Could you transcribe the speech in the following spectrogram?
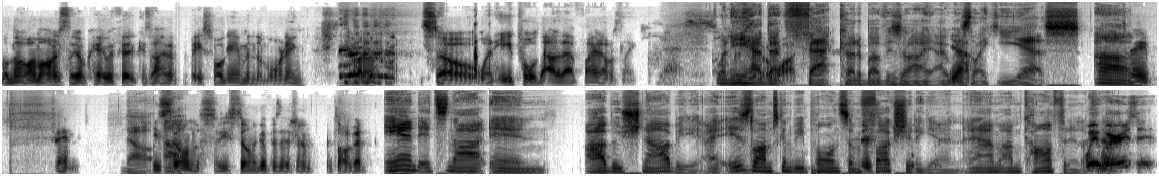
Well, no, I'm honestly okay with it because I have a baseball game in the morning. So, so when he pulled out of that fight, I was like, yes. When he had that watch. fat cut above his eye, I Yeah. was like, yes. Um, same, same. no, He's uh, still in the he's still in a good position. It's all good. and it's not in Abu Shnabi. I, Islam's gonna be pulling some There's- fuck shit again, and I'm I'm confident. Wait, where is it?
